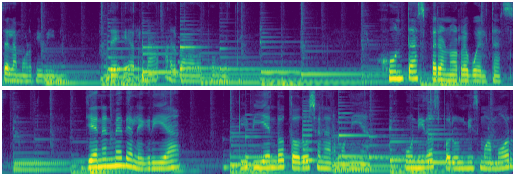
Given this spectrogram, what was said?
del Amor Divino de Erna Alvarado Poblete. Juntas pero no revueltas. Llénenme de alegría, viviendo todos en armonía, unidos por un mismo amor,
